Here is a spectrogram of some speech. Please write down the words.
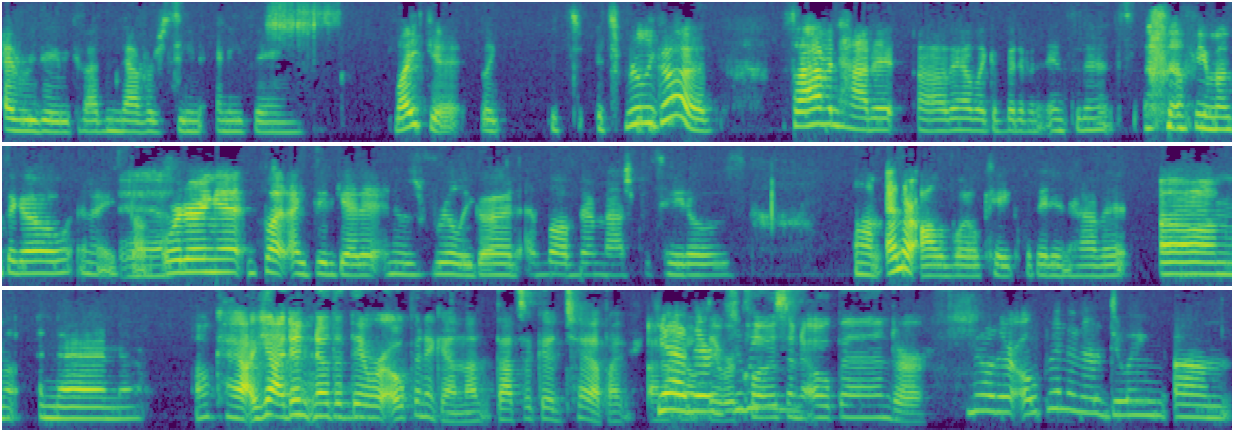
every day because I've never seen anything like it. Like it's it's really good. So I haven't had it. Uh, they had like a bit of an incident a few months ago, and I stopped Yeah. ordering it. But I did get it, and it was really good. I love their mashed potatoes, um, and their olive oil cake, but they didn't have it. Um, and then okay. Yeah, I didn't know that they were open again. That that's a good tip. I, I Yeah, don't know if they were doing- closed and opened or. No, they're open and they're doing um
